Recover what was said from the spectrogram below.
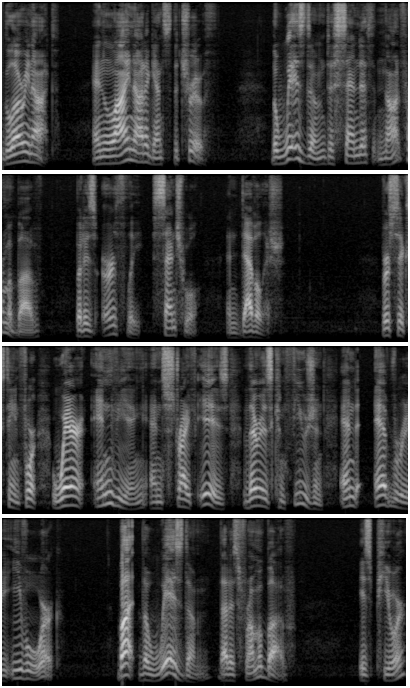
glory not, and lie not against the truth. The wisdom descendeth not from above, but is earthly, sensual, and devilish. Verse 16 For where envying and strife is, there is confusion and every evil work. But the wisdom that is from above is pure,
